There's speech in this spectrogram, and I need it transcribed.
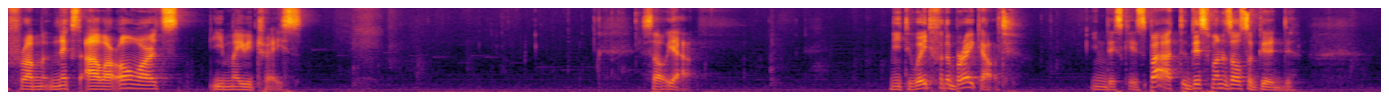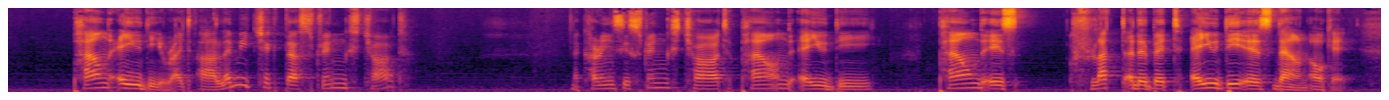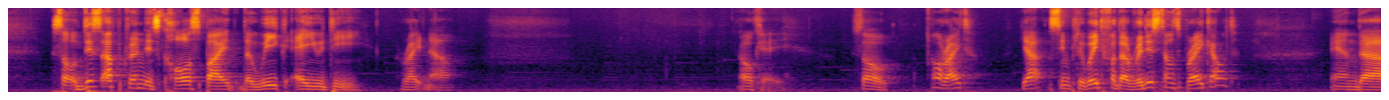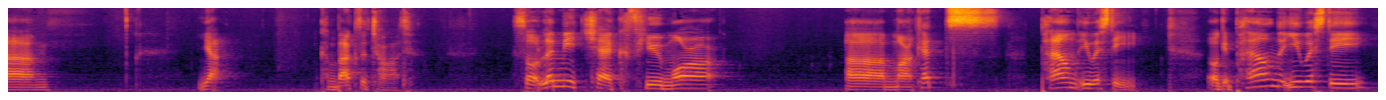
from next hour onwards, it may be traced. So yeah, need to wait for the breakout in this case, but this one is also good pound AUD, right? Uh, let me check the strings chart. The currency strings chart, pound AUD. Pound is flat a little bit, AUD is down. Okay. So this uptrend is caused by the weak AUD right now. Okay. So, alright. Yeah, simply wait for the resistance breakout. And um, yeah, come back to the chart. So let me check a few more uh, markets. Pound USD. Okay, Pound USD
